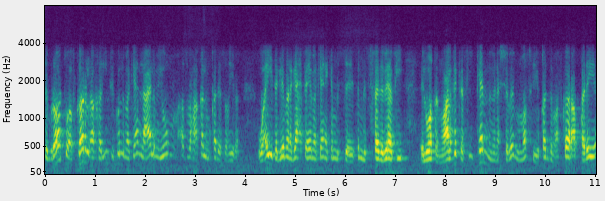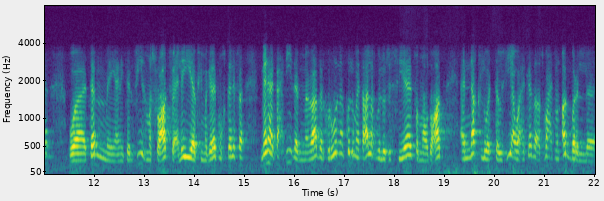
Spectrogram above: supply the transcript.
خبرات وأفكار الآخرين في كل مكان العالم اليوم أصبح أقل من قرية صغيرة. وأي تجربة نجاح في أي مكان يتم يتم الاستفادة بها في الوطن. وعلى فكرة في كم من الشباب المصري يقدم أفكار عبقرية وتم يعني تنفيذ مشروعات فعلية في مجالات مختلفة منها تحديدا ما بعد الكورونا كل ما يتعلق باللوجستيات وموضوعات النقل والتوزيع وهكذا أصبحت من أكبر ال-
